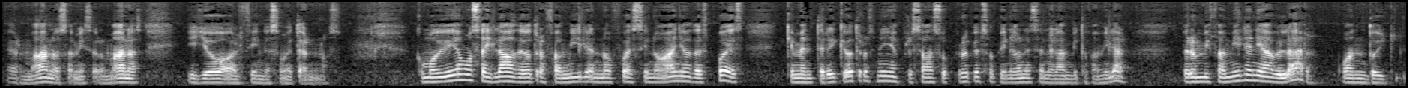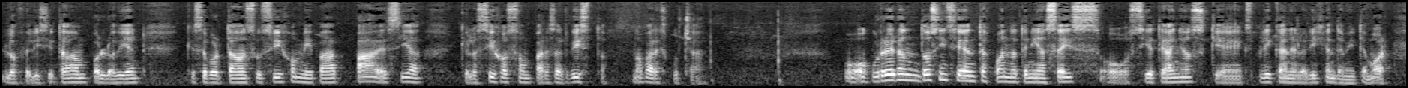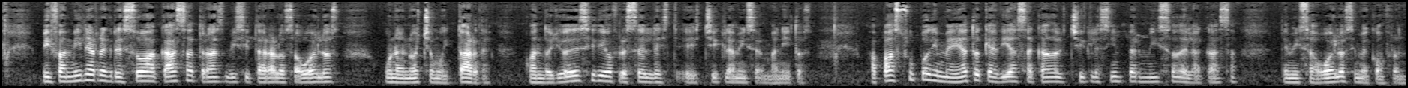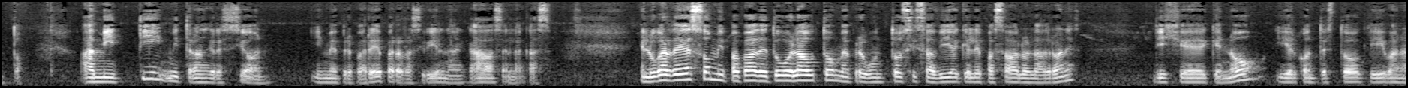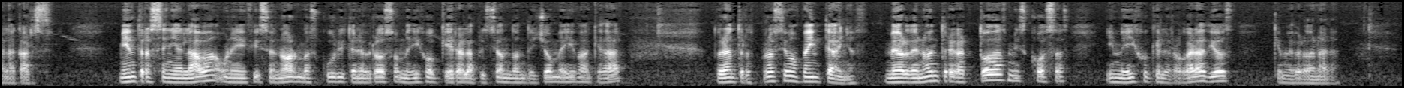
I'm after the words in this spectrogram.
hermanos, a mis hermanas y yo al fin de someternos. Como vivíamos aislados de otras familias, no fue sino años después que me enteré que otros niños expresaban sus propias opiniones en el ámbito familiar. Pero en mi familia ni hablar. Cuando lo felicitaban por lo bien que se portaban sus hijos, mi papá decía que los hijos son para ser vistos, no para escuchar. Ocurrieron dos incidentes cuando tenía seis o siete años que explican el origen de mi temor. Mi familia regresó a casa tras visitar a los abuelos una noche muy tarde, cuando yo decidí ofrecerles chicle a mis hermanitos. Papá supo de inmediato que había sacado el chicle sin permiso de la casa de mis abuelos y me confrontó. Admití mi transgresión y me preparé para recibir nalgadas en la casa. En lugar de eso, mi papá detuvo el auto, me preguntó si sabía qué le pasaba a los ladrones. Dije que no y él contestó que iban a la cárcel. Mientras señalaba un edificio enorme, oscuro y tenebroso, me dijo que era la prisión donde yo me iba a quedar durante los próximos 20 años. Me ordenó entregar todas mis cosas y me dijo que le rogara a Dios que me perdonara.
